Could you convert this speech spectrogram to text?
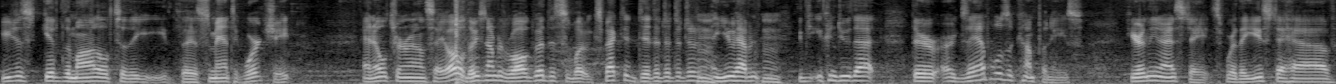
You just give the model to the the semantic worksheet, and it'll turn around and say, oh, these numbers were all good. This is what we expected. da, da, da, da, da," And you haven't. You, you can do that. There are examples of companies here in the United States where they used to have.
